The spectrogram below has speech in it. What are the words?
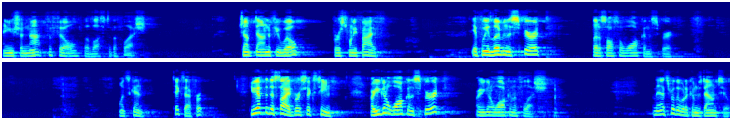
and you shall not fulfill the lust of the flesh. Jump down, if you will, verse 25. If we live in the Spirit, let us also walk in the Spirit. Once again, takes effort. You have to decide, verse 16. Are you going to walk in the Spirit, or are you going to walk in the flesh? I mean, that's really what it comes down to.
